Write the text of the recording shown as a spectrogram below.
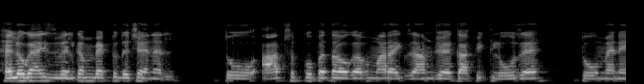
Hello guys welcome back to the channel तो आप सबको पता होगा, अब हमारा एग्ज़ाम जो है काफ़ी क्लोज है। तो मैंने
